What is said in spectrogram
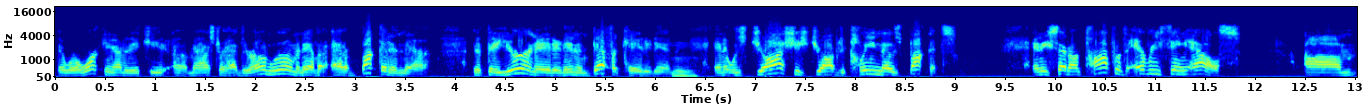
that were working under the key, uh, master had their own room and they have a, had a bucket in there that they urinated in and defecated in. Mm. And it was Josh's job to clean those buckets. And he said, on top of everything else, um,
